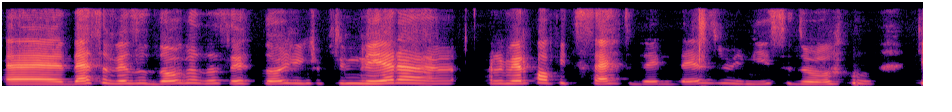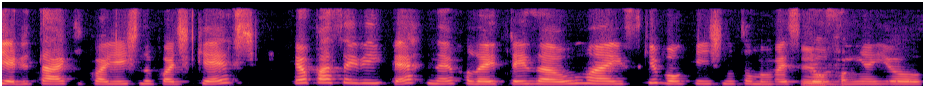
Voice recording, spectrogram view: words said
É, dessa vez o Douglas acertou, gente, a primeira, primeiro palpite certo dele desde o início do que ele está aqui com a gente no podcast. Eu passei bem perto, né? Falei 3 a 1 mas que bom que a gente não tomou esse eu golzinho aí. Eu...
